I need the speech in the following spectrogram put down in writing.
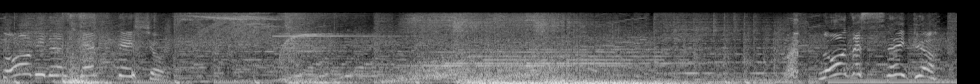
トービドゥンテンプテーション Know the snake!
